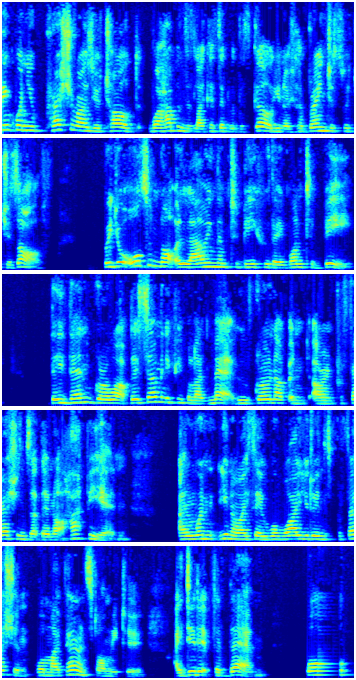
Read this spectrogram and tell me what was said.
think when you pressurize your child, what happens is, like I said with this girl, you know, her brain just switches off, but you're also not allowing them to be who they want to be. They then grow up. There's so many people I've met who've grown up and are in professions that they're not happy in. And when, you know, I say, well, why are you doing this profession? Well, my parents told me to. I did it for them. Well,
